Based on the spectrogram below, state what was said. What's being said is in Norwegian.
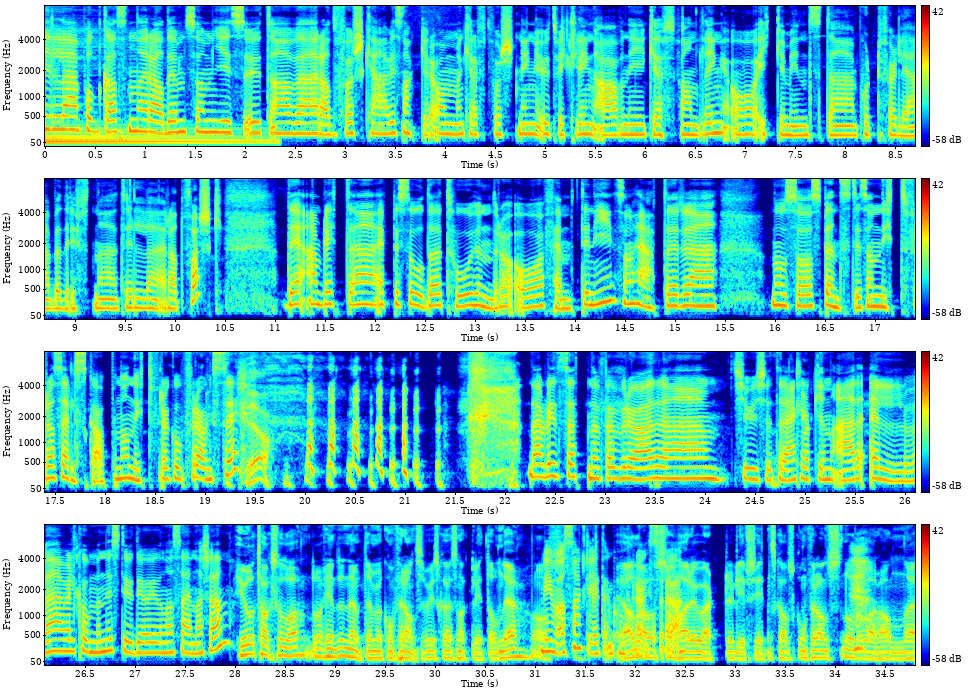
til podkasten Radium som gis ut av Radforsk. Her vi snakker om kreftforskning, utvikling av ny kreftbehandling og ikke minst porteføljebedriftene til Radforsk. Det er blitt episode 259 som heter noe så spenstig som nytt fra selskapene og nytt fra konferanser. Ja. det er blitt 17. februar 2023, klokken er 11. Velkommen i studio, Jonas Einarsson. Jo, takk skal du ha. Det var fint du nevnte det med konferanse, vi skal snakke litt om det. Og, vi må snakke litt om konferanser. Ja, da, så har det jo vært livsvitenskapskonferansen, og det var han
